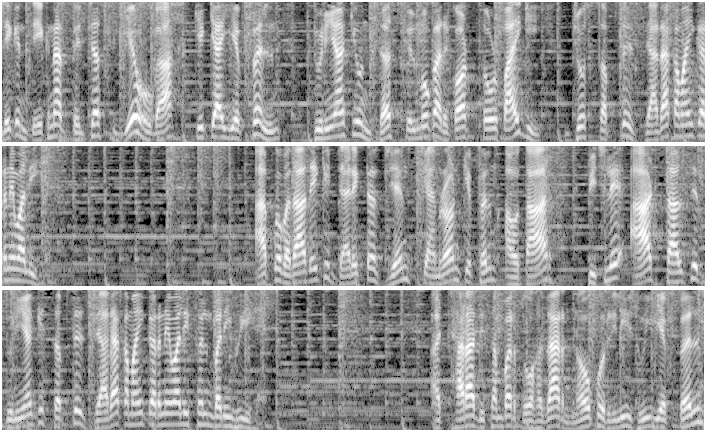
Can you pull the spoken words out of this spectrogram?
लेकिन देखना दिलचस्प ये होगा कि क्या ये फ़िल्म दुनिया की उन 10 फ़िल्मों का रिकॉर्ड तोड़ पाएगी जो सबसे ज़्यादा कमाई करने वाली है। आपको बता दें कि डायरेक्टर जेम्स कैमरॉन की फ़िल्म अवतार पिछले आठ साल से दुनिया की सबसे ज़्यादा कमाई करने वाली फ़िल्म बनी हुई है। 18 दिसंबर 2009 को रिलीज़ हुई ये फ़िल्म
